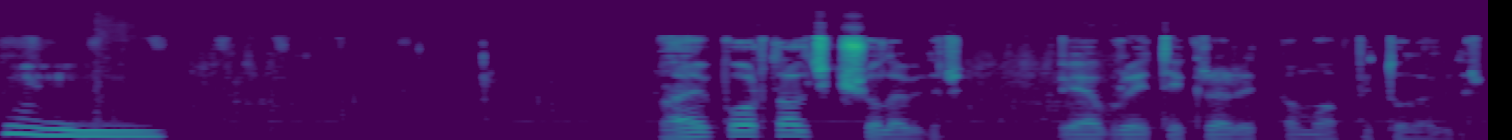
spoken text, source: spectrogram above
Hmm. Mavi portal çıkış olabilir. Veya burayı tekrar etme muhabbeti olabilir.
